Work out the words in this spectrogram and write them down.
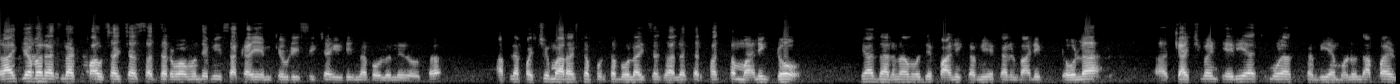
राज्यभरातल्या पावसाच्या संदर्भामध्ये मी सकाळी एमकेडीसीच्या ईडीला बोलवलेलं होतं. आपल्या पश्चिम महाराष्ट्रापुरतं बोलायचं झालं तर फक्त माणिक ढो या धरणामध्ये पाणी कमी आहे कारण बारीक टोला कॅचमेंट एरियाच मुळात कमी आहे. म्हणून आपण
